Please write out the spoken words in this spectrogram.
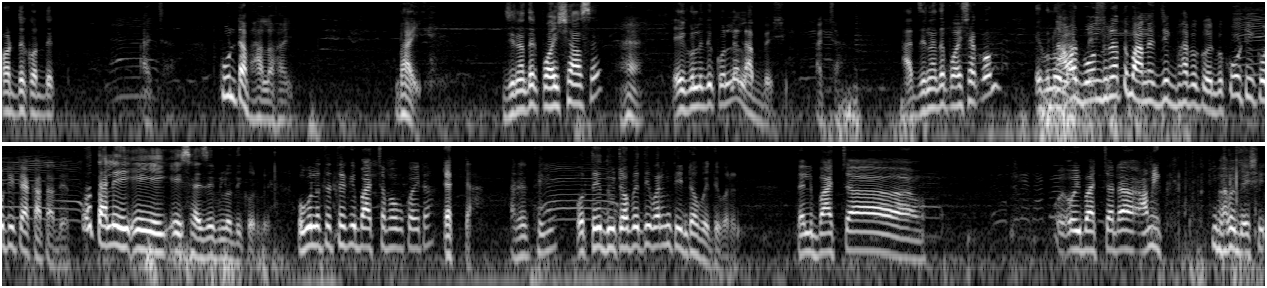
অর্ধেক অর্ধেক। আচ্ছা কোনটা ভালো হয়? ভাই যেনাদের পয়সা আছে হ্যাঁ। এইগুলো দিয়ে করলে লাভ বেশি। আচ্ছা। আর যেনাদের পয়সা কম এগুলো আমার বন্ধুরা তো বাণিজ্যিকভাবে করবে কোটি কোটি টাকা তাদের। ও তাহলে এই এই- এই এই সাইজ দিয়ে করবে। ওগুলোতে থেকে বাচ্চা পাবো কয়টা? একটা। আর এর থেকে? ওর থেকে দুইটাও পেতে পারেন তিনটাও পেতে পারেন। তাহলে বাচ্চা ওই- ওই বাচ্চাটা আমি কীভাবে বেশি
